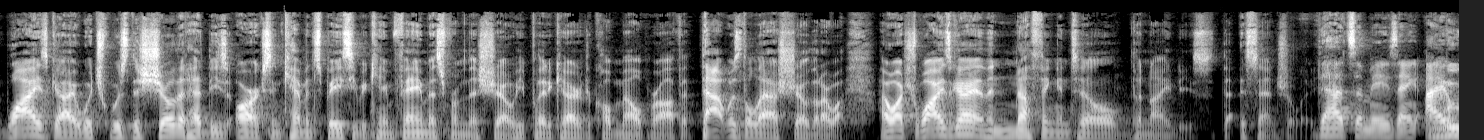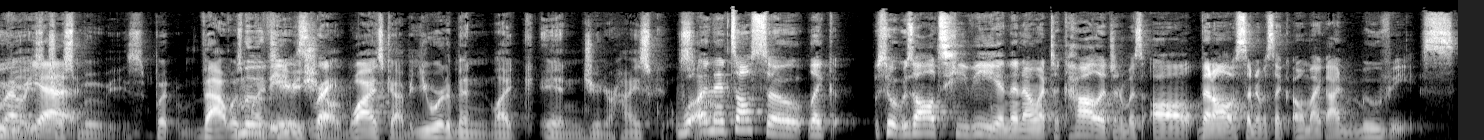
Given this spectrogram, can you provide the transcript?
Wise Guy, which was the show that had these arcs, and Kevin Spacey became famous from this show. He played a character called Mel Profitt. That was the last show that I watched. I watched Wise Guy, and then nothing until the nineties, essentially. that's amazing i movies, remember yeah just movies. But that was my TV show, right. Wise Guy. But you would have been like in junior high school. well so. and it's also like so it was all tv and then i went to college and it was all then all of a sudden it was like oh my god movies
